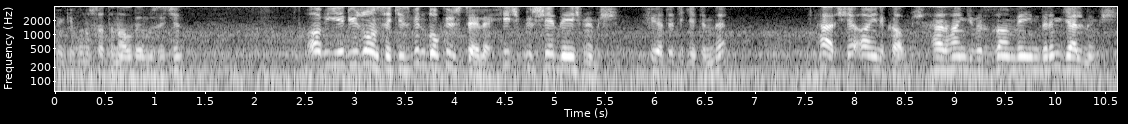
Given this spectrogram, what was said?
Çünkü bunu satın aldığımız için. Abi 718.900 TL. Hiçbir şey değişmemiş fiyat etiketinde. Her şey aynı kalmış. Herhangi bir zam ve indirim gelmemiş.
